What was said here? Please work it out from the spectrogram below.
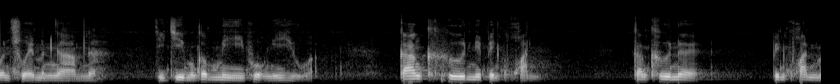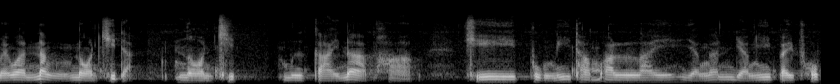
มันสวยมันงามนะจริงๆมันก็มีพวกนี้อยู่อะกลางคืนนี่เป็นควัน กลางคืนเนี่ยเป็นควันหมายว่านั่งนอนคิดอะนอนคิดมือกายหน้าผาก คิดพรุ่งนี้ทำอะไร อย่างนั้นอย่างนี้ไปพบ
